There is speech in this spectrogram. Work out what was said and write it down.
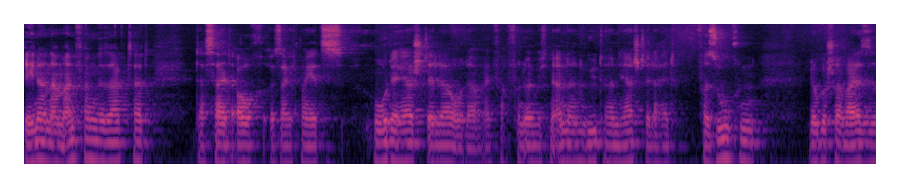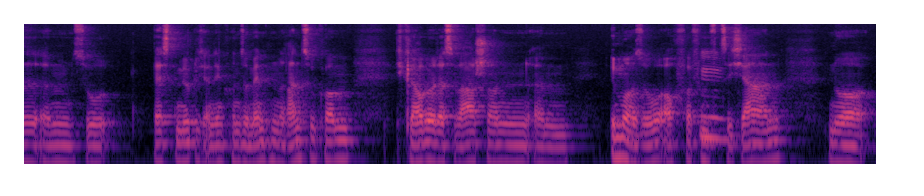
Renan am Anfang gesagt hat, dass halt auch, sag ich mal jetzt, Modehersteller oder einfach von irgendwelchen anderen Gütern Hersteller halt versuchen, logischerweise ähm, so bestmöglich an den Konsumenten ranzukommen. Ich glaube, das war schon ähm, immer so, auch vor 50 mhm. Jahren. Nur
